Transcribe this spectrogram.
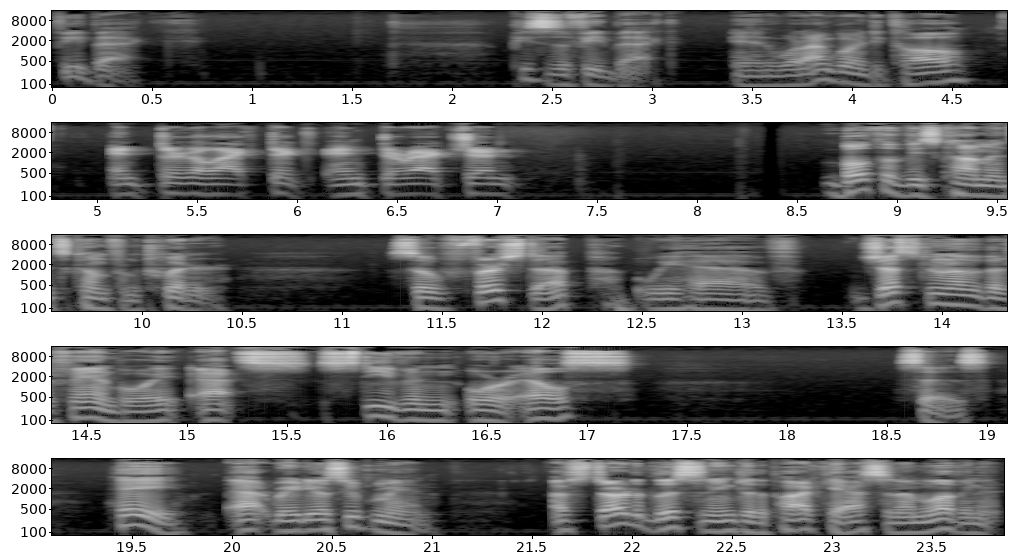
feedback pieces of feedback in what I'm going to call intergalactic interaction. Both of these comments come from Twitter. So, first up, we have just another fanboy at Steven or else says, Hey, at Radio Superman, I've started listening to the podcast and I'm loving it.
